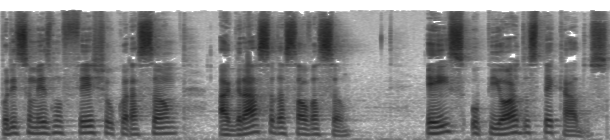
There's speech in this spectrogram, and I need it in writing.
por isso mesmo fecha o coração à graça da salvação. Eis o pior dos pecados,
